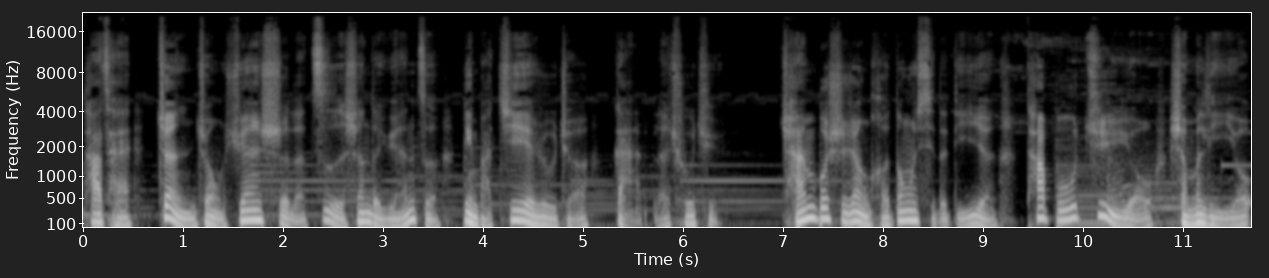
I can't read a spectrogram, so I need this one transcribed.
他才郑重宣示了自身的原则，并把介入者赶了出去。蝉不是任何东西的敌人，它不具有什么理由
